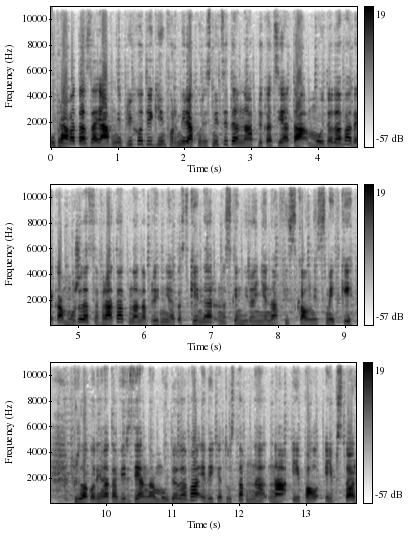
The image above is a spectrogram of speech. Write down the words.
Управата за јавни приходи ги информира корисниците на апликацијата Мој додава дека може да се вратат на напредниот скенер на скенирање на фискални сметки. Прилагодената верзија на Мој додава е веќе достапна на Apple App Store,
